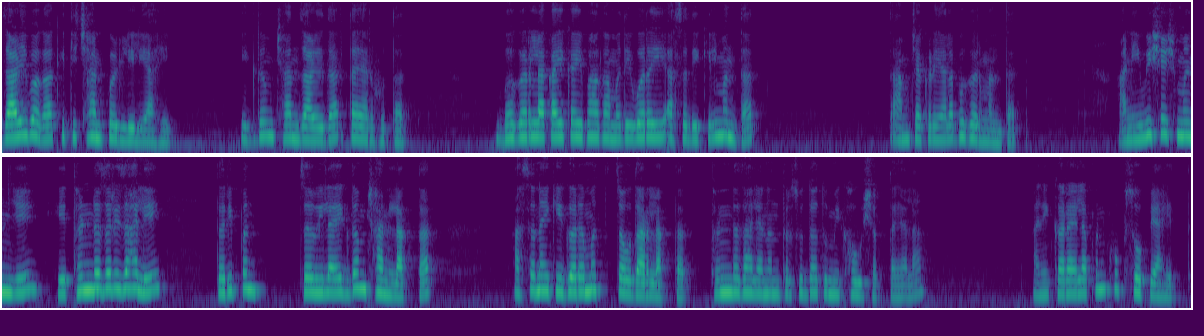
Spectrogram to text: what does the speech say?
जाळी बघा किती छान पडलेली आहे. एकदम छान जाळीदार तयार होतात. भगरला काही काही भागामध्ये वरई असं देखील म्हणतात. तर आमच्याकडे याला भगर म्हणतात. आणि विशेष म्हणजे हे थंड जरी झाले तरी पण चवीला एकदम छान लागतात. असं नाही की गरमच चवदार लागतात. थंड झाल्यानंतरसुद्धा तुम्ही खाऊ शकता याला. आणि करायला पण खूप सोपे आहेत.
